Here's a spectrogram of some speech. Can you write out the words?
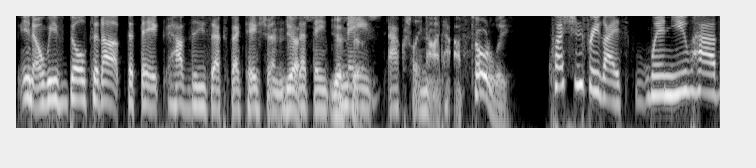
you know, we've built it up that they have these expectations yes, that they yes, may yes. actually not have. Totally. Question for you guys. When you have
